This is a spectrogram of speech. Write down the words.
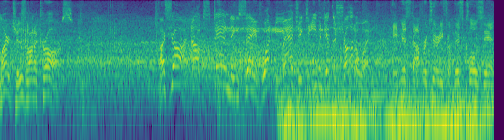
Marches on a cross. A shot, outstanding save. What magic to even get the shot away. A missed opportunity from this close in.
